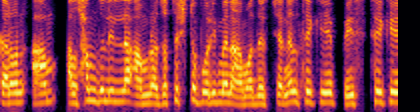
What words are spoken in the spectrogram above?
কারণ আলহামদুলিল্লাহ আমরা যথেষ্ট পরিমাণে আমাদের চ্যানেল থেকে, পেজ থেকে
